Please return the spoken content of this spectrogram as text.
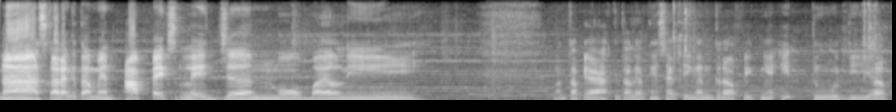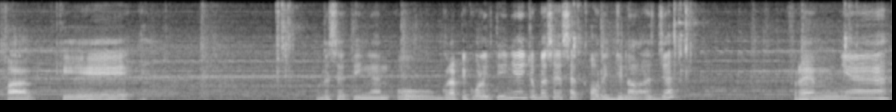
Nah, sekarang kita main Apex Legend Mobile nih. Mantap ya, kita lihat nih settingan grafiknya itu dia pakai udah settingan. Oh, grafik quality-nya coba saya set original aja. Frame-nya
